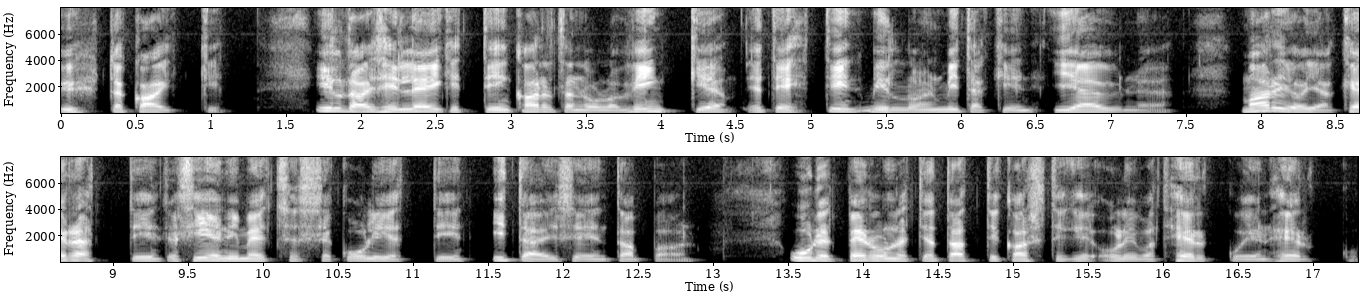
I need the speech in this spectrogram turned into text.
yhtä kaikki. Iltaisin leikittiin kartanolla vinkkiä ja tehtiin milloin mitäkin jäynää. Marjoja kerättiin ja sienimetsässä kuljettiin itäiseen tapaan. Uudet perunat ja tattikastike olivat herkkujen herkku.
